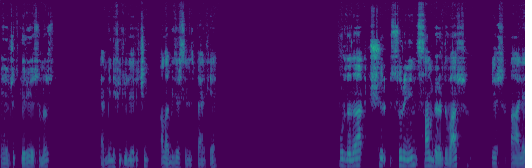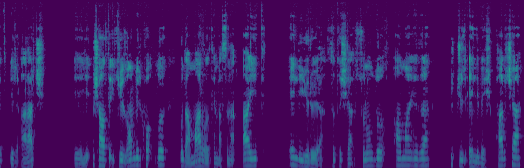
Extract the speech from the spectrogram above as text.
mevcut görüyorsunuz. Yani minifigürler için alabilirsiniz belki. Burada da şu Suri'nin Sunbird'ü var bir alet, bir araç. E, 76 211 kodlu. Bu da Marvel temasına ait. 50 Euro'ya satışa sunuldu. Almanya'da 355 parça,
